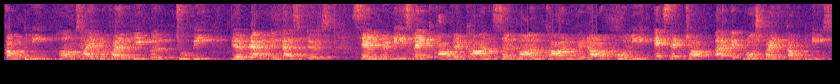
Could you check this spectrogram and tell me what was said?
company harms high-profile people to be their brand ambassadors. Celebrities like Aamir Khan, Salman Khan, Virat Kohli, etc. are approached by the companies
